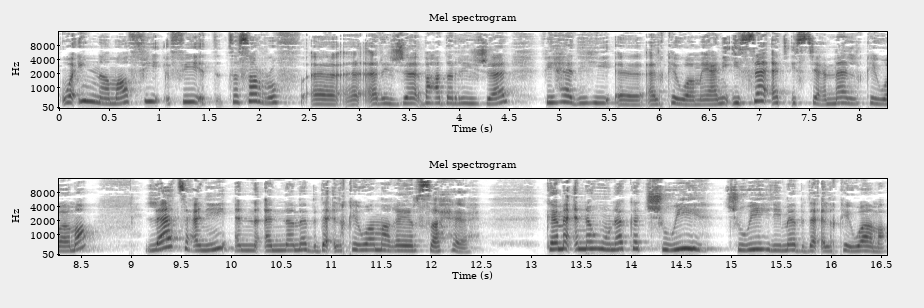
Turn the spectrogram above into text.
وإنما في في تصرف آه، الرجال بعض الرجال في هذه آه، القوامة يعني إساءة استعمال القوامة لا تعني أن أن مبدأ القوامة غير صحيح. كما أن هناك تشويه تشويه لمبدأ القوامة.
